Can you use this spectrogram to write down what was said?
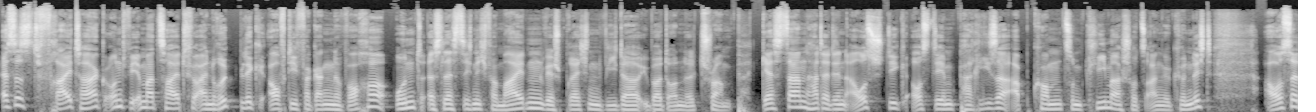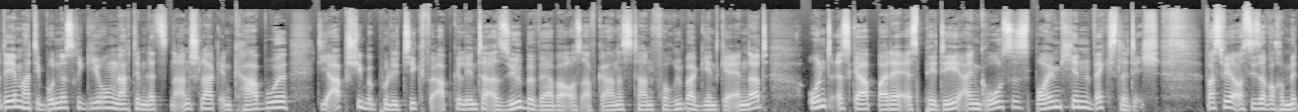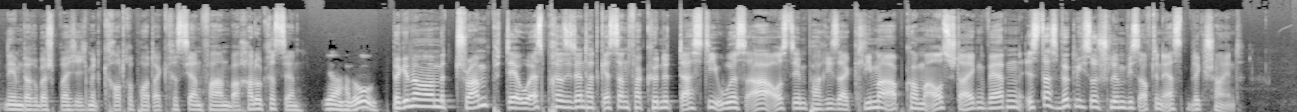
Es ist Freitag und wie immer Zeit für einen Rückblick auf die vergangene Woche und es lässt sich nicht vermeiden, wir sprechen wieder über Donald Trump. Gestern hat er den Ausstieg aus dem Pariser Abkommen zum Klimaschutz angekündigt. Außerdem hat die Bundesregierung nach dem letzten Anschlag in Kabul die Abschiebepolitik für abgelehnte Asylbewerber aus Afghanistan vorübergehend geändert und es gab bei der SPD ein großes Bäumchen Wechsle dich. Was wir aus dieser Woche mitnehmen, darüber spreche ich mit Krautreporter Christian Fahrenbach. Hallo Christian. Ja, hallo. Beginnen wir mal mit Trump. Der US-Präsident hat gestern verkündet, dass die USA aus dem Pariser Klimaabkommen aussteigen werden. Ist das wirklich so schlimm, wie es auf den ersten Blick scheint?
